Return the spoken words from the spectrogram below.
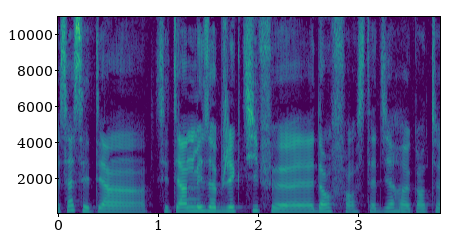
ça, c'était un, c'était un de mes objectifs d'enfant. C'est-à-dire quand,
